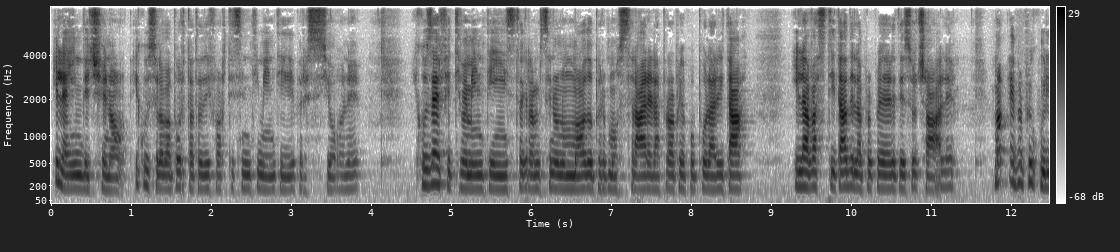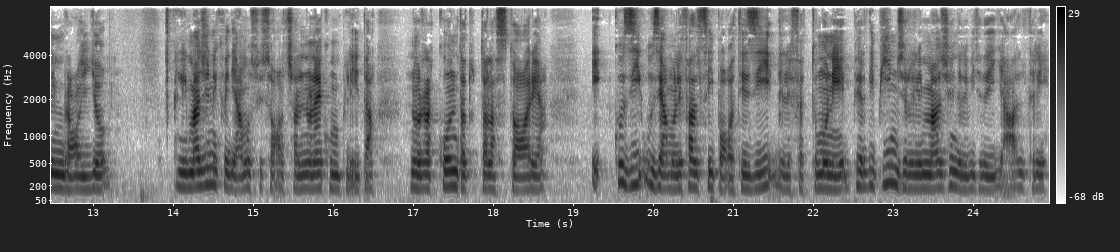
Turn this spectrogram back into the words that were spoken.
e lei invece no, e questo l'aveva portata a dei forti sentimenti di depressione. E cos'è effettivamente Instagram se non un modo per mostrare la propria popolarità e la vastità della propria rete sociale? Ma è proprio qui l'imbroglio. L'immagine che vediamo sui social non è completa, non racconta tutta la storia e così usiamo le false ipotesi dell'effetto Monet per dipingere le immagini delle vite degli altri.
